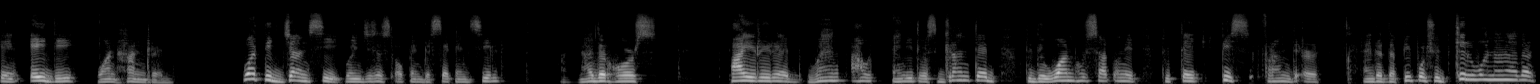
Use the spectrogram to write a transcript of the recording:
in AD 100. What did John see when Jesus opened the second seal? Another horse, fiery red, went out, and it was granted to the one who sat on it to take peace from the earth, and that the people should kill one another,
